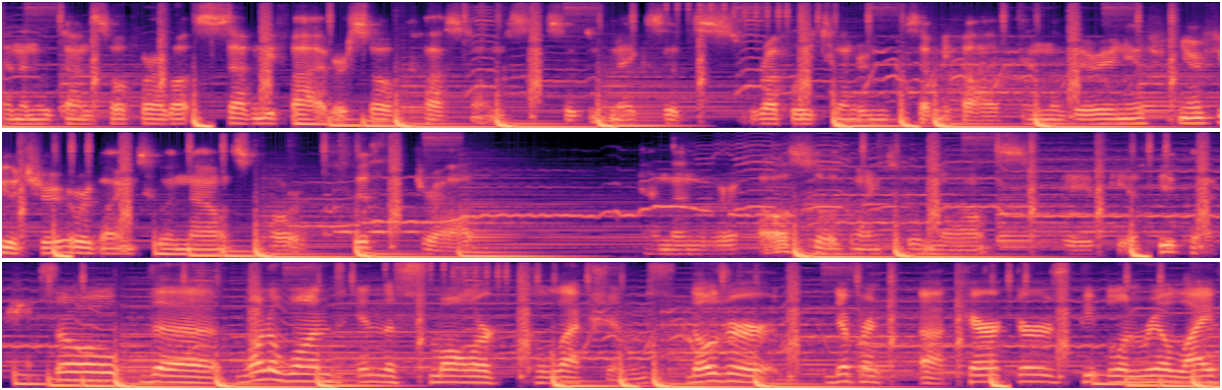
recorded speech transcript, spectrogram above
and then we've done so far about 75 or so customs. So it makes it roughly 275. In the very near, near future, we're going to announce our fifth drop. And then we're also going to announce a PFP collection. So the one of ones in the smaller collections, those are different uh, characters, people in real life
